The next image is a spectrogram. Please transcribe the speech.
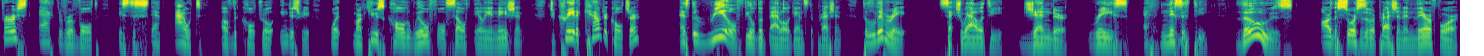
first act of revolt is to step out of the cultural industry, what Marcuse called willful self alienation, to create a counterculture as the real field of battle against oppression, to liberate sexuality, gender, race, ethnicity. Those are the sources of oppression and therefore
